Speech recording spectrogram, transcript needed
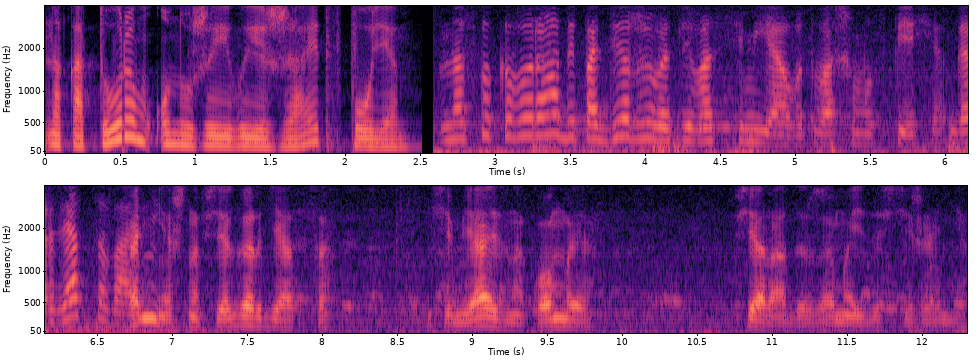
на котором он уже и выезжает в поле. Насколько вы рады, поддерживает ли вас семья вот в вашем успехе? Гордятся вами? Конечно, все гордятся. И семья, и знакомые. Все рады за мои достижения.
